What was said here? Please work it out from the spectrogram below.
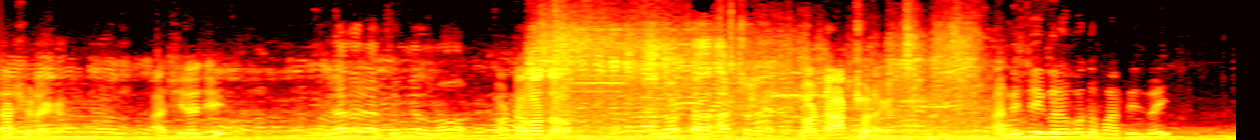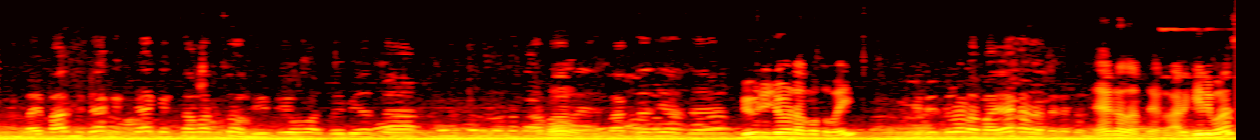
চারশো টাকা। আর সিরাজি সিরাজিরা সিঙ্গেল নট। নটটা কত? নটটা আটশো টাকা। নটটা আটশো টাকা। আর নিচে এগুলো কত পার পিস ভাই? বিউটি জোড়াটা কত ভাই? এক হাজার টাকা। আর গিরিবাস?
